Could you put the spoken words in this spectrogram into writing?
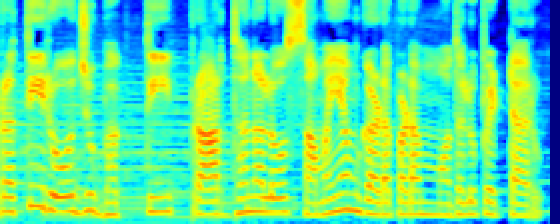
ప్రతిరోజు భక్తి ప్రార్థనలో సమయం గడపడం మొదలుపెట్టారు.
